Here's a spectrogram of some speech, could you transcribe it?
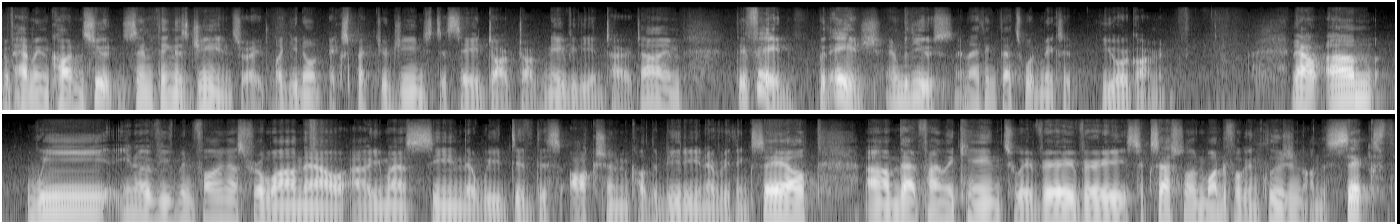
of having a cotton suit. Same thing as jeans, right? Like you don't expect your jeans to say dark, dark navy the entire time. They fade with age and with use, and I think that's what makes it your garment. Now, um, we, you know, if you've been following us for a while now, uh, you might have seen that we did this auction called the Beauty and Everything Sale. Um, that finally came to a very, very successful and wonderful conclusion on the 6th.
